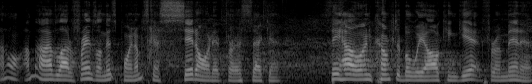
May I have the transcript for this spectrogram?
I don't, I'm not have a lot of friends on this point. I'm just going to sit on it for a second, see how uncomfortable we all can get for a minute.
